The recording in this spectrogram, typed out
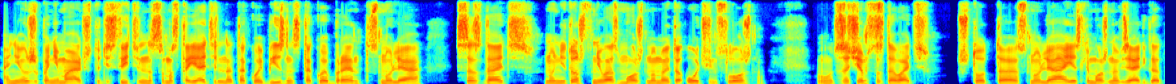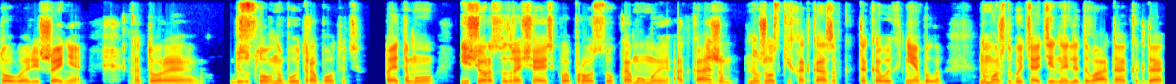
они уже понимают, что действительно самостоятельно такой бизнес, такой бренд с нуля – создать, ну, не то, что невозможно, но это очень сложно. Вот. Зачем создавать что-то с нуля, если можно взять готовое решение, которое, безусловно, будет работать. Поэтому, еще раз возвращаясь к вопросу, кому мы откажем, но жестких отказов как таковых не было. Ну, может быть, один или два, да, когда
